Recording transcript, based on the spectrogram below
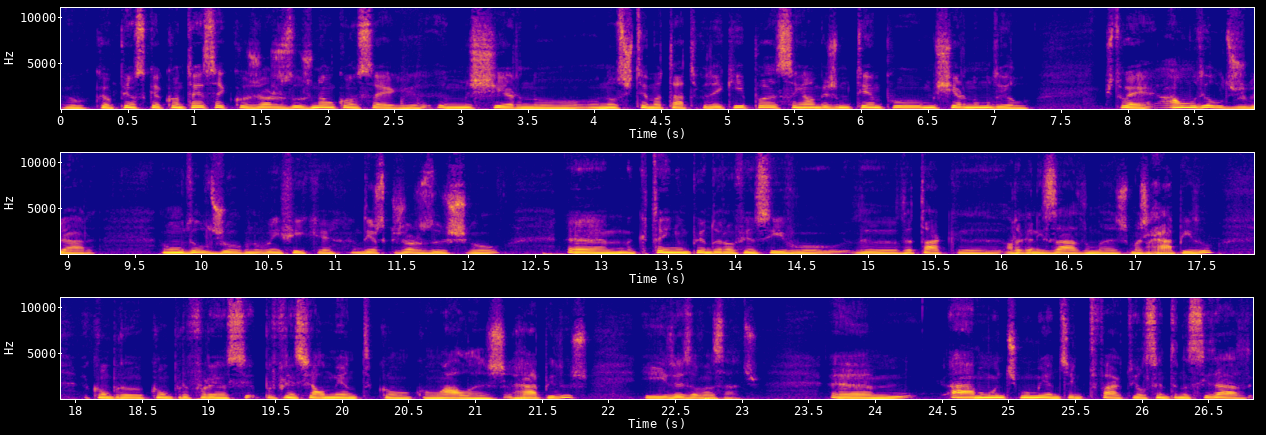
O que eu penso que acontece é que o Jorge Jesus não consegue mexer no, no sistema tático da equipa sem ao mesmo tempo mexer no modelo. Isto é, há um modelo de jogar, um modelo de jogo no Benfica, desde que Jorge Jesus chegou, um, que tem um pendor ofensivo de, de ataque organizado, mas, mas rápido, com, com preferencialmente com, com alas rápidos e dois avançados. Um, há muitos momentos em que, de facto, ele sente a necessidade,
